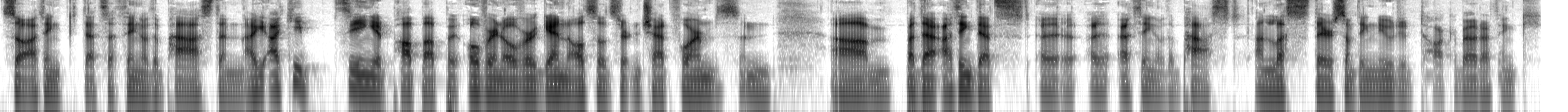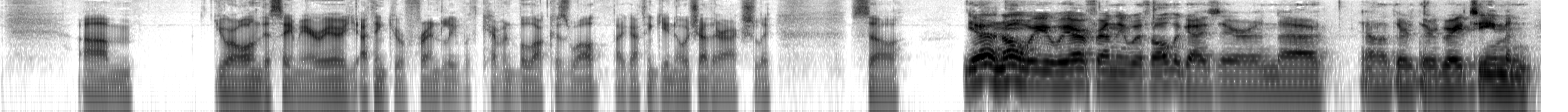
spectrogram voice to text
So I think that's a thing of the past, and I, I keep seeing it pop up over and over again, also in certain chat forums, and um, but that I think that's a, a, a, thing of the past. Unless there's something new to talk about, I think um, you're all in the same area. I think you're friendly with Kevin Bullock as well. Like I think you know each other actually. So yeah, no, we, we are friendly with all the guys there, and uh, you know, they're they're a great team, and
